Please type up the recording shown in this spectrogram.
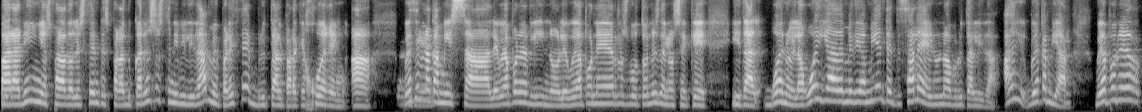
Para niños, para adolescentes, para educar en sostenibilidad, me parece brutal para que jueguen a, voy a hacer una camisa, le voy a poner lino, le voy a poner los botones de no sé qué y tal. Bueno, y la huella de medio ambiente te sale en una brutalidad. Ay, voy a cambiar, voy a poner,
